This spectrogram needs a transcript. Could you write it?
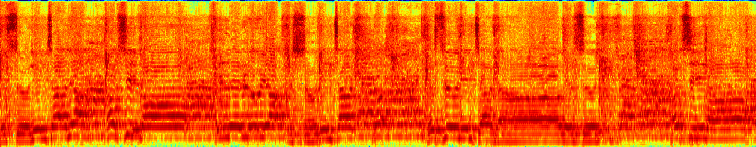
예수님 찬양 합시다. 할렐루야. 예수님 찬양 예수님 찬양 예수님 합시다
